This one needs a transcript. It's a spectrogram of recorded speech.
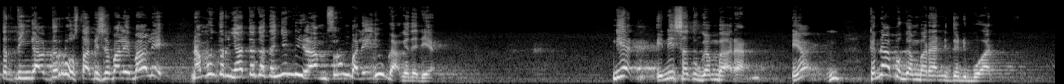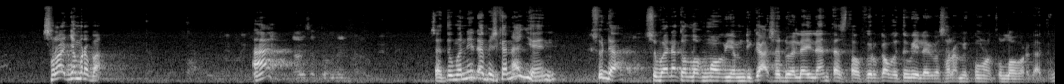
tertinggal terus tak bisa balik-balik. Namun ternyata katanya di Armstrong balik juga kata dia. Lihat, ini satu gambaran, ya. Kenapa gambaran itu dibuat? Salat jam berapa? Hah? Satu menit habiskan aja. Sudah. Subhanakallahumma wabihamdika asyhadu an la ilaha illa anta astaghfiruka wa atubu ilaik. Wassalamualaikum warahmatullahi wabarakatuh.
